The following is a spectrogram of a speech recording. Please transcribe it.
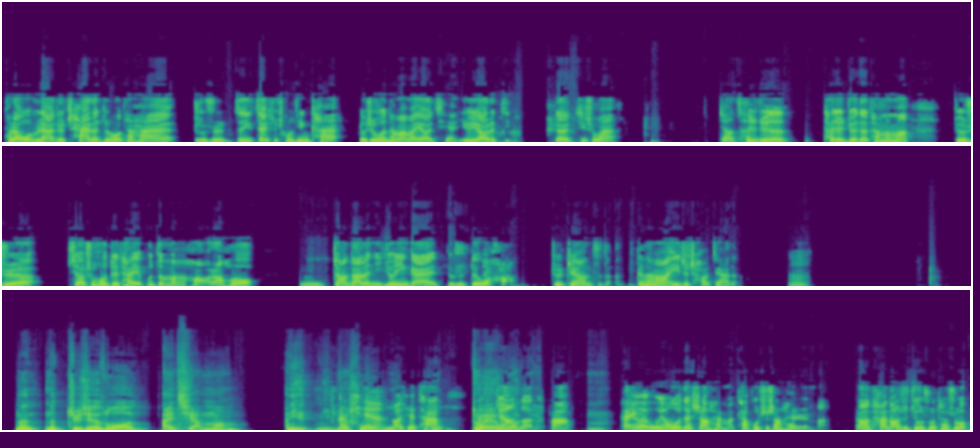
后来我们俩就拆了之后，他还就是自己再去重新开，又是问他妈妈要钱，又要了几呃几十万，这样他就觉得他就觉得他妈妈就是小时候对他也不怎么好，然后嗯长大了你就应该就是对我好，就这样子的，跟他妈妈一直吵架的，嗯。那那巨蟹座爱钱吗？你你别说，而且他他是这样的，他嗯他因为我因为我在上海嘛，他不是上海人嘛，然后他当时就说，他说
